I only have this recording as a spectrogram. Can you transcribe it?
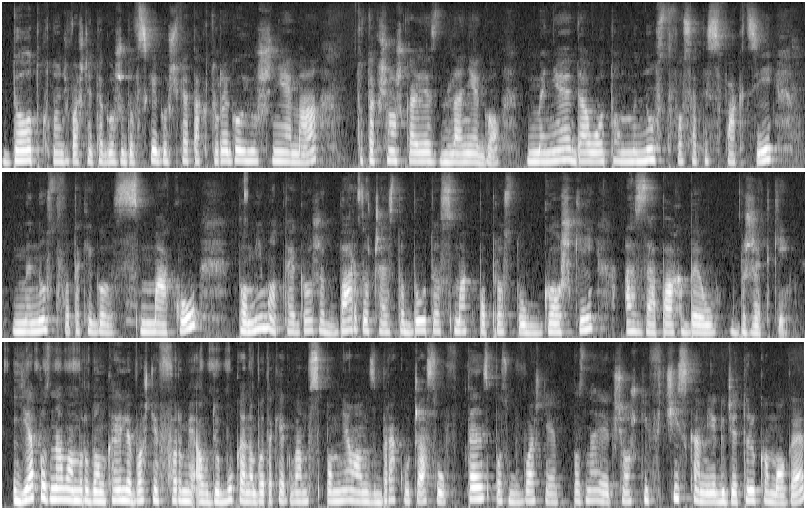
dotknąć właśnie tego żydowskiego świata, którego już nie ma, to ta książka jest dla niego. Mnie dało to mnóstwo satysfakcji, mnóstwo takiego smaku, pomimo tego, że bardzo często był to smak po prostu gorzki, a zapach był brzydki. Ja poznałam Rudą Kejle właśnie w formie audiobooka, no bo tak jak Wam wspomniałam, z braku czasu w ten sposób właśnie poznaję książki, wciskam je gdzie tylko mogę.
